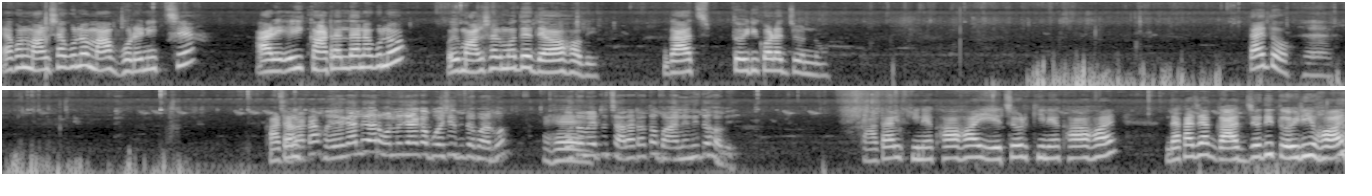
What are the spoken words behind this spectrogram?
এখন মালসাগুলো মা ভরে নিচ্ছে। আর এই কাঁঠাল দানাগুলো ওই মালসার মধ্যে দেওয়া হবে গাছ তৈরি করার জন্য। তাই তো? হ্যাঁ। কাঁঠাল চারাটা হয়ে গেলে আর অন্য জায়গায় বসিয়ে দিতে পারব। হ্যাঁ। প্রথমে একটু চারাটা তো বানিয়ে নিতে হবে। কাঁঠাল কিনে খাওয়া হয় এঁচড় কিনে খাওয়া হয়। দেখা যাক গাছ যদি তৈরি হয়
